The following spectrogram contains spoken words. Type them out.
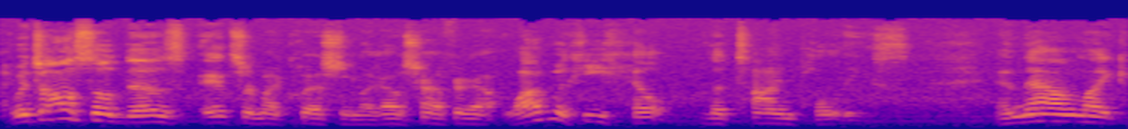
ride. Which also does answer my question. Like I was trying to figure out why would he help the time police, and now I'm like,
